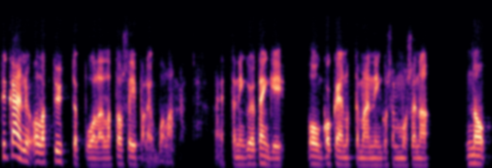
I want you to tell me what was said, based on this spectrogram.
tykännyt olla tyttöpuolella tosi paljon valmentajana. Että niin kuin jotenkin olen kokenut tämän niin kuin semmoisena no,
